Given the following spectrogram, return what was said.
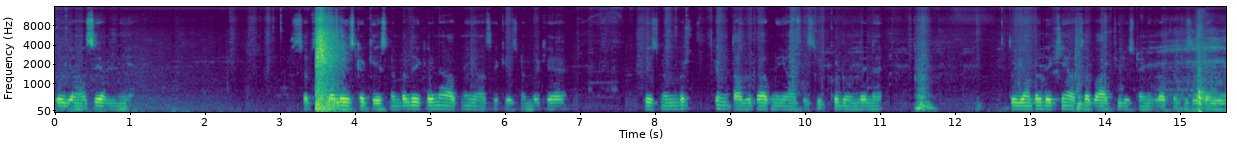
तो यहाँ से हमने सबसे पहले इसका केस नंबर देख लेना, आपने यहाँ से केस नंबर क्या है? केस नंबर के मुताबिक आपने यहाँ से सीट को ढूंढ लेना है। तो यहाँ पर देखिए हफ्ज़ाबाद की जो स्टेनोग्राफर की सीट है।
